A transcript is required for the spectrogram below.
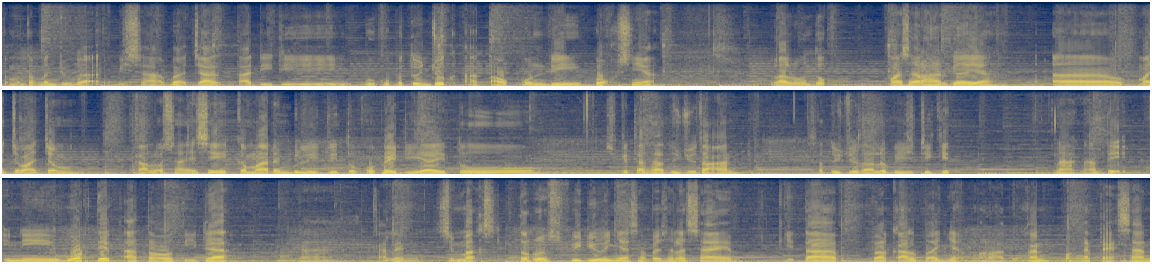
Teman-teman juga bisa baca tadi di buku petunjuk ataupun di boxnya. Lalu untuk masalah harga ya, uh, macam-macam. Kalau saya sih kemarin beli di Tokopedia itu sekitar satu jutaan, satu juta lebih sedikit. Nah, nanti ini worth it atau tidak? Nah, kalian simak terus videonya sampai selesai kita bakal banyak melakukan pengetesan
